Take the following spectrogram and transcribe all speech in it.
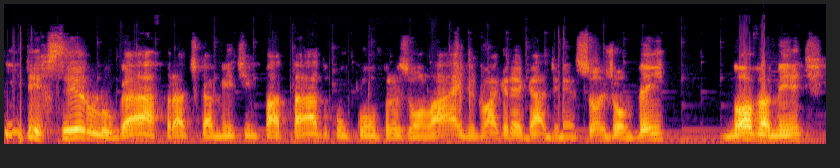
Em terceiro lugar, praticamente empatado com compras online no agregado de dimensões, vem novamente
